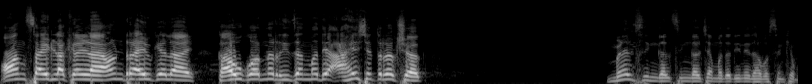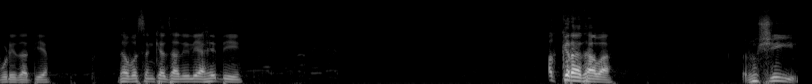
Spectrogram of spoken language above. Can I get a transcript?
ऑन साईडला खेळलाय ऑन ड्राईव्ह केलाय. काऊ कॉर्नर रिजनमध्ये आहे क्षेत्ररक्षक. मिळेल सिंगल सिंगलच्या मदतीने धावसंख्या पुढे जाते धावसंख्या झालेली आहे ती. अकरा धावा. ऋषी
